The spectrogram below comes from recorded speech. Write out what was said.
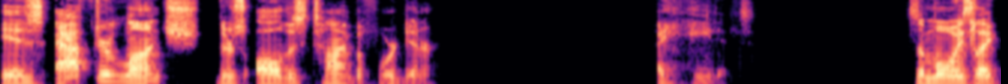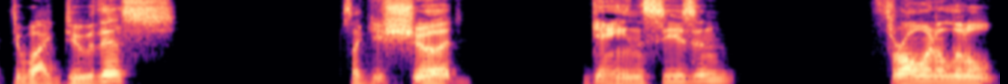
is after lunch, there's all this time before dinner. I hate it. So I'm always like, do I do this? It's like you should. Gain season, throw in a little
